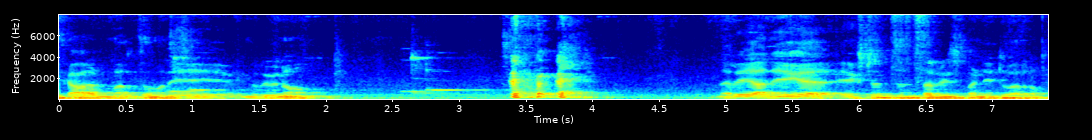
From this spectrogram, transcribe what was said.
ஸ்காட் மருத்துவமனையை நிறுவினோம். நிறைய அநேக எக்ஸ்டென்ஷன் சர்வீஸ் பண்ணிட்டு வர்றோம்.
